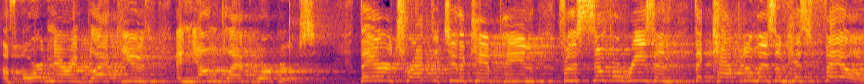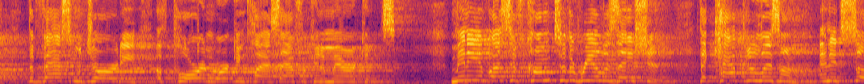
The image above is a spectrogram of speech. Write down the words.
of ordinary black youth and young black workers. They are attracted to the campaign for the simple reason that capitalism has failed the vast majority of poor and working class African Americans. Many of us have come to the realization that capitalism and its so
